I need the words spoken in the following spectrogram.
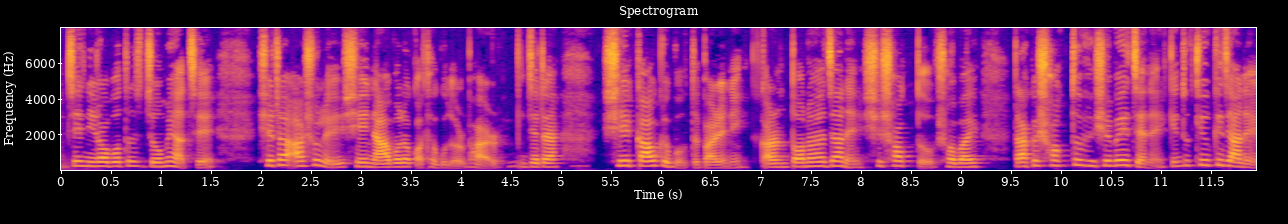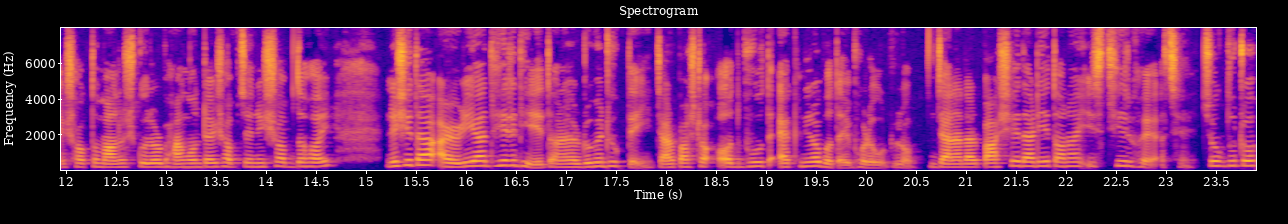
যে নীরবতা জমে আছে, সেটা আসলে সেই না বলা কথাগুলোর ভার, যেটা সে কাউকে বলতে পারেনি। কারণ তনয়া জানে সে শক্ত, সবাই তাকে শক্ত হিসেবেই চেনে, কিন্তু কেউ কি জানে, শক্ত মানুষগুলোর ভাঙনটাই সবচেয়ে নিঃশব্দ হয়। নিশিতা আর রিয়া ধীরে ধীরে তনয়ের রুমে ঢুকতেই চারপাশটা অদ্ভুত এক নীরবতায় ভরে উঠল। জানালার পাশে দাঁড়িয়ে তনয় স্থির হয়ে আছে। চোখ দুটো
